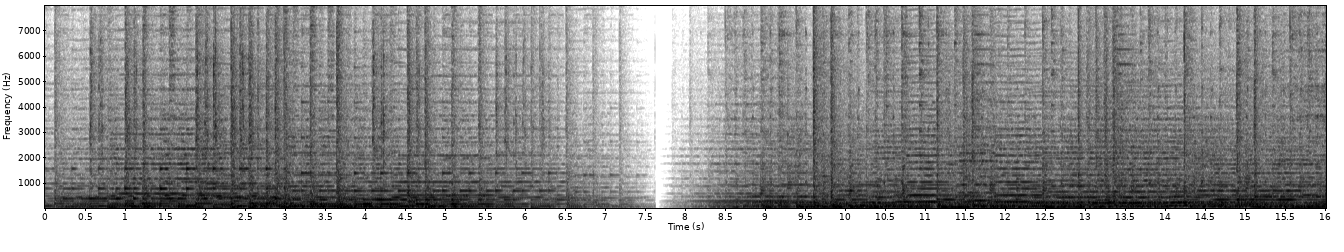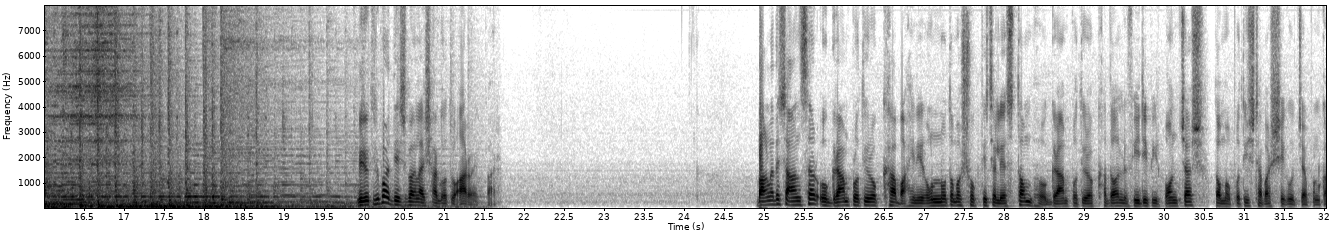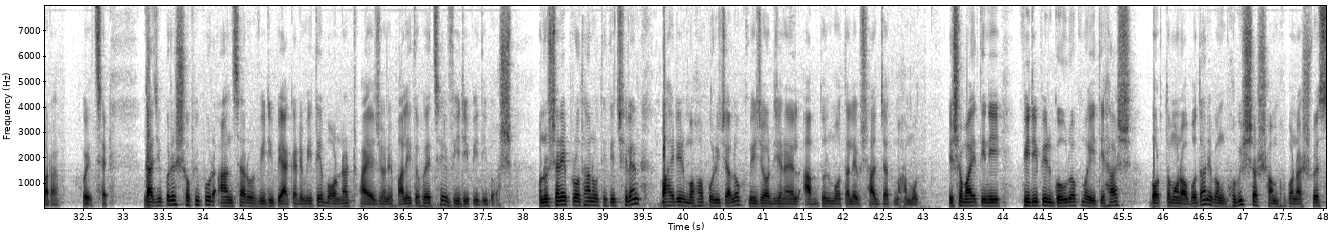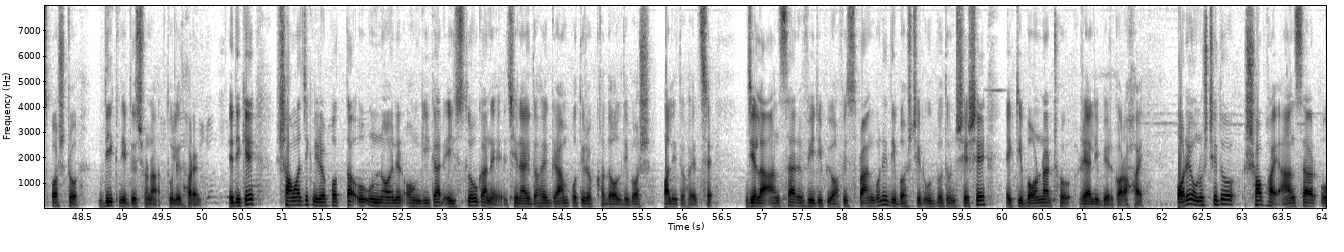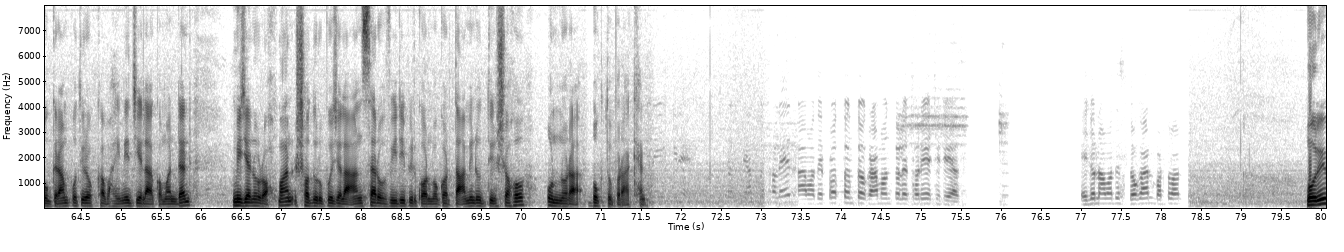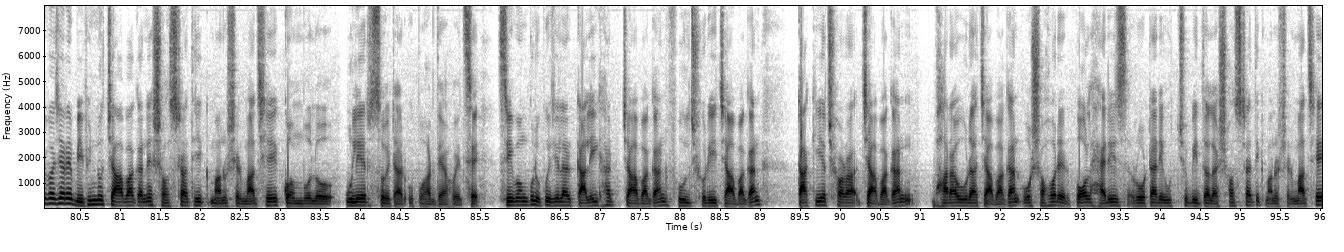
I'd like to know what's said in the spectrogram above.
বিরতির পর দেশ বাংলায় স্বাগত আরও একবার। বাংলাদেশ আনসার ও গ্রাম প্রতিরক্ষা বাহিনীর অন্যতম শক্তিশালী স্তম্ভ গ্রাম প্রতিরক্ষা দল ভিডিপির পঞ্চাশতম প্রতিষ্ঠাবার্ষিকী উদযাপন করা হয়েছে। গাজীপুরের শফিপুর আনসার ও ভিডিপি একাডেমিতে বর্ণাঢ্য আয়োজনে পালিত হয়েছে ভিডিপি দিবস। অনুষ্ঠানে প্রধান অতিথি ছিলেন বাহিনীর মহাপরিচালক মেজর জেনারেল আব্দুল মোতালেব সাজ্জাদ মাহমুদ। এ সময় তিনি ভিডিপির গৌরবময় ইতিহাস, বর্তমান অবদান এবং ভবিষ্যৎ সম্ভাবনার সুস্পষ্ট দিক নির্দেশনা তুলে ধরেন। এদিকে, সামাজিক নিরাপত্তা ও উন্নয়নের অঙ্গীকার এই স্লোগানে ঝিনাইদহে গ্রাম প্রতিরক্ষা দল দিবস পালিত হয়েছে। জেলা আনসার ভিডিপি অফিস প্রাঙ্গণে দিবসটির উদ্বোধন শেষে একটি বর্ণাঢ্য র্যালি বের করা হয়। পরে অনুষ্ঠিত সভায় আনসার ও গ্রাম প্রতিরক্ষা বাহিনী জেলা কমান্ড্যান্ট মিজানুর রহমান, সদর উপজেলা আনসার ও ভিডিপির কর্মকর্তা আমিন উদ্দিন সহ অন্যরা বক্তব্য রাখেন। মৌলভীবাজারে বিভিন্ন চা বাগানে সহস্রাধিক মানুষের মাঝে কম্বল ও উলের সোয়েটার উপহার দেওয়া হয়েছে। শ্রীমঙ্গল উপজেলার কালীঘাট চা বাগান, ফুলছড়ি চা বাগান, কাকিয়াছড়া চা বাগান, ভাড়াউড়া চা বাগান ও শহরের পল হ্যারিস রোটারি উচ্চ বিদ্যালয়ের সহস্রাধিক মানুষের মাঝে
